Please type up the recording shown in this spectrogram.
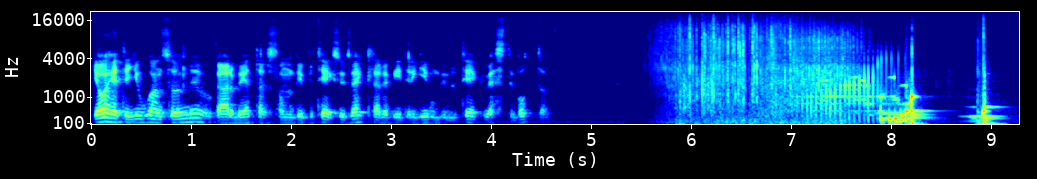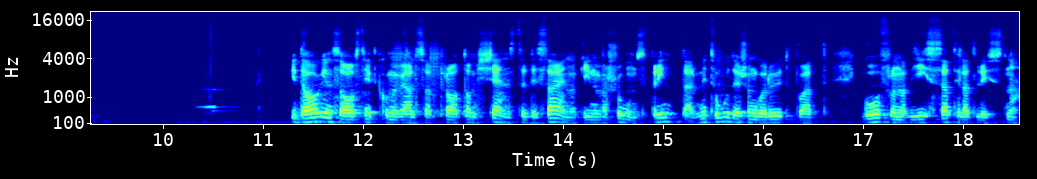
Jag heter Johan Sundlöv och arbetar som biblioteksutvecklare vid Regionbibliotek Västerbotten. I dagens avsnitt kommer vi alltså att prata om tjänstedesign och innovationssprintar, metoder som går ut på att gå från att gissa till att lyssna,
